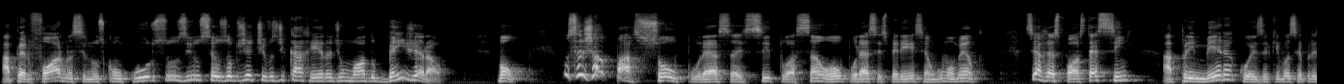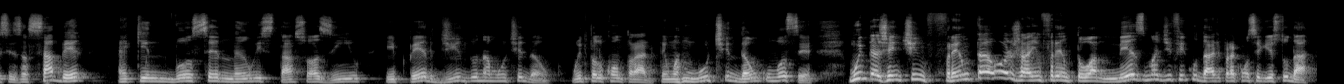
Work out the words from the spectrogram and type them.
a performance nos concursos e os seus objetivos de carreira de um modo bem geral. Bom, você já passou por essa situação ou por essa experiência em algum momento? Se a resposta é sim, a primeira coisa que você precisa saber é que você não está sozinho e perdido na multidão. Muito pelo contrário, tem uma multidão com você. Muita gente enfrenta ou já enfrentou a mesma dificuldade para conseguir estudar,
